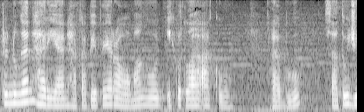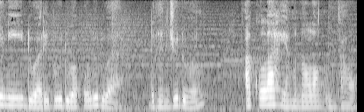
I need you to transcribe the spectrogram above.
Renungan Harian HKBP Rawamangun Ikutlah Aku Rabu 1 Juni 2022 dengan judul Akulah yang menolong engkau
